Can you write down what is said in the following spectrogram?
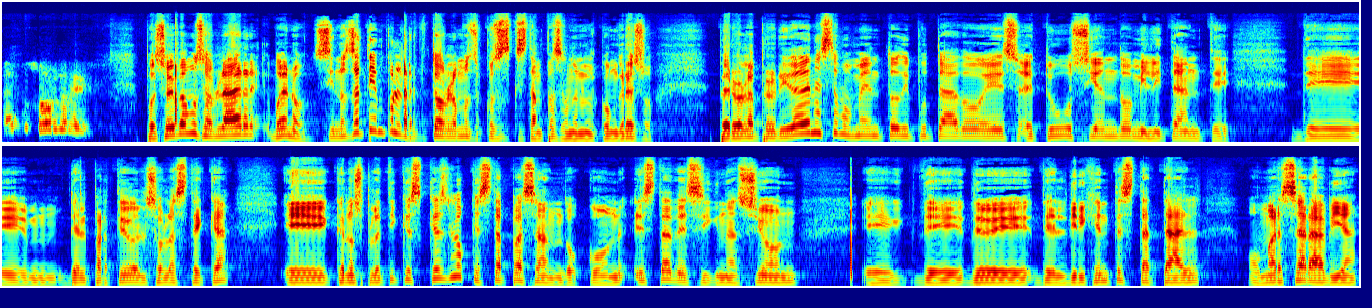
A tus órdenes. Pues hoy vamos a hablar, bueno, si nos da tiempo al ratito hablamos de cosas que están pasando en el Congreso, pero la prioridad en este momento, diputado, es eh, tú siendo militante de, del Partido del Sol Azteca, eh, que nos platiques qué es lo que está pasando con esta designación eh, de, de, del dirigente estatal. Omar Sarabia,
